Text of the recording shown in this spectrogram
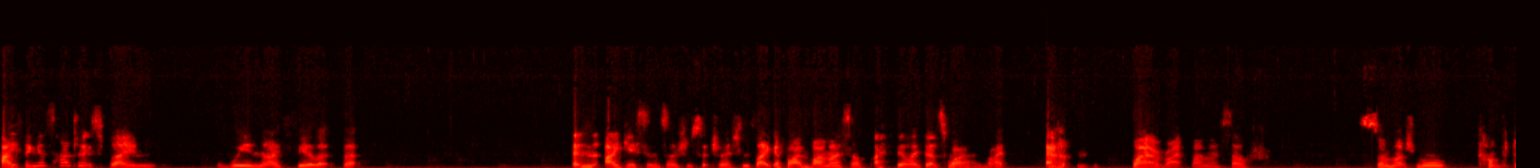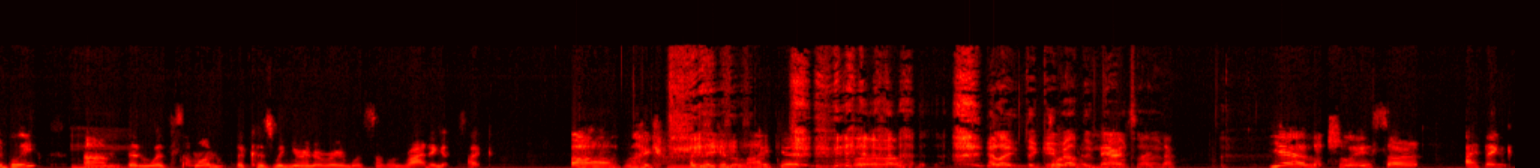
I think it's hard to explain when I feel it, but and I guess in social situations, like if I'm by myself, I feel like that's why I write, why I write by myself so much more comfortably um, than with someone. Because when you're in a room with someone writing, it's like, oh, like are they gonna like it? Oh. You're like Um, thinking about them the whole time. myself. Yeah, literally. So I think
